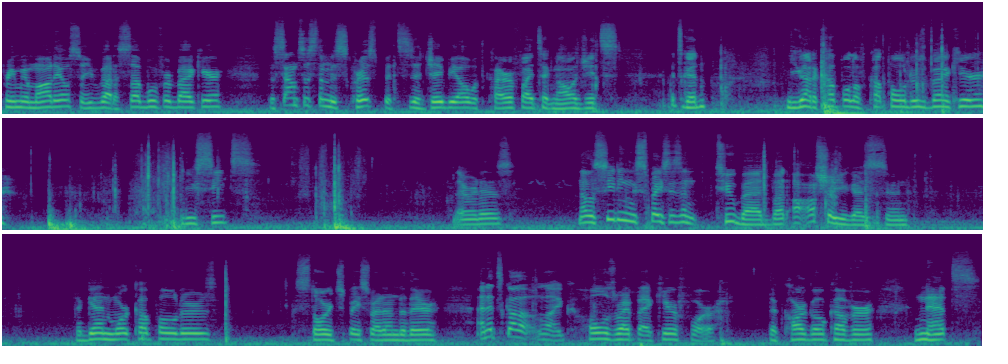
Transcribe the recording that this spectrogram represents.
premium audio. So you've got a subwoofer back here the sound system is crisp. It's a JBL with clarified technology. It's it's good. You got a couple of cup holders back here. These seats. There it is. Now the seating space isn't too bad but I'll show you guys soon. Again more cup holders. Storage space right under there. And it's got like holes right back here for the cargo cover nets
